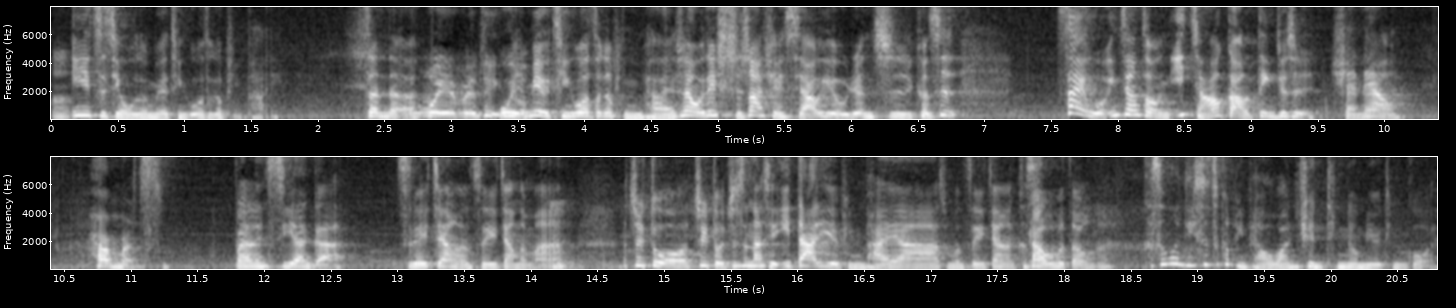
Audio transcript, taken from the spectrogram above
嗯因为之前我都没有听过这个品牌，真的，我也没听过，我也没有听过这个品牌。虽然我对时尚圈小有认知，可是在我印象中，一讲到高定就是 Chanel、Hermes、Balenciaga 之类这样的之类这样的嘛。最多最多就是那些意大利的品牌啊，什么之类这样的。可是搞不懂啊。可是问题是，这个品牌我完全听都没有听过哎。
